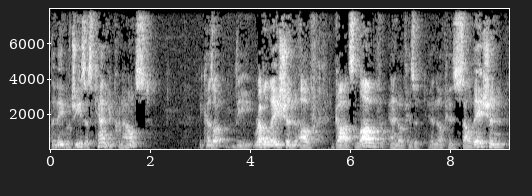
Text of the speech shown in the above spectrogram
the name of Jesus can be pronounced because the revelation of God's love and of his, and of his salvation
